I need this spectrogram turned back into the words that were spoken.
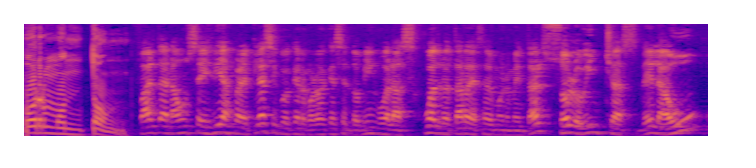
por montón. Faltan aún seis días para el clásico, hay que recordar que es el domingo a las 4 de la tarde de Monumental, solo hinchas de la U,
